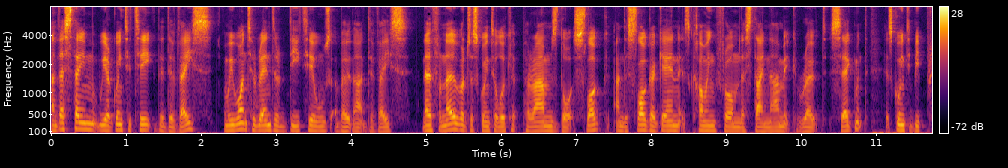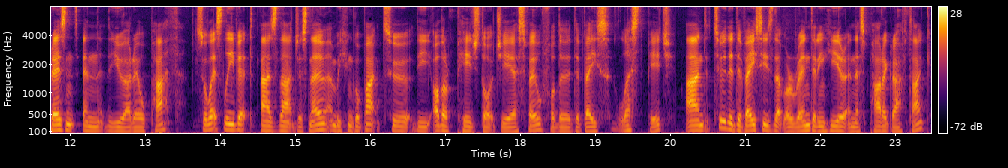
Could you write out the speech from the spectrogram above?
And this time we are going to take the device and we want to render details about that device. Now for now we're just going to look at params.slug and the slug again is coming from this dynamic route segment. It's going to be present in the URL path. So let's leave it as that just now and we can go back to the other page.js file for the device list page. And to the devices that we're rendering here in this paragraph tag,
